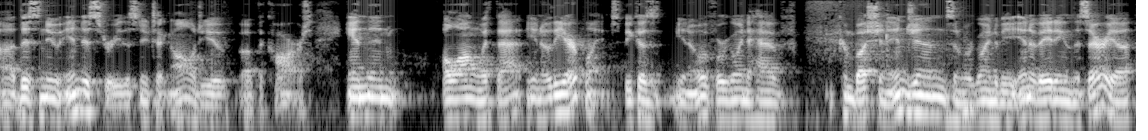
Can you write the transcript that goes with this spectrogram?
uh, this new industry, this new technology of, of the cars. And then along with that, you know, the airplanes, because, you know, if we're going to have combustion engines and we're going to be innovating in this area,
